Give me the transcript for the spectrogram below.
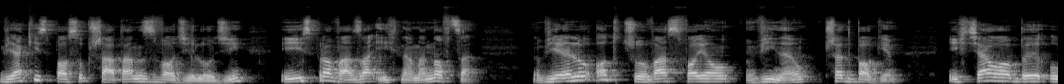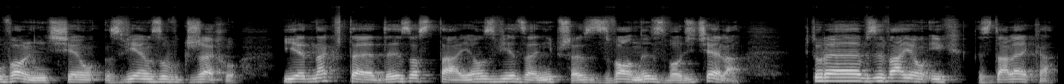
w jaki sposób szatan zwodzi ludzi i sprowadza ich na manowce. Wielu odczuwa swoją winę przed Bogiem i chciałoby uwolnić się z więzów grzechu, jednak wtedy zostają zwiedzeni przez dzwony zwodziciela, które wzywają ich z daleka.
